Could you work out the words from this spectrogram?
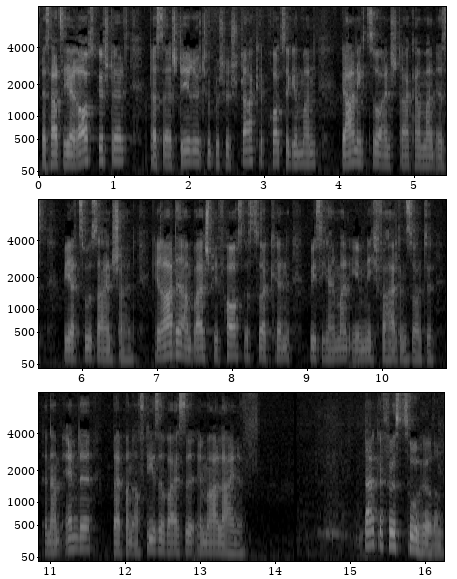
Es hat sich herausgestellt, dass der stereotypische starke, protzige Mann gar nicht so ein starker Mann ist, wie er zu sein scheint. Gerade am Beispiel Faust ist zu erkennen, wie sich ein Mann eben nicht verhalten sollte, denn am Ende bleibt man auf diese Weise immer alleine. Danke fürs Zuhören.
